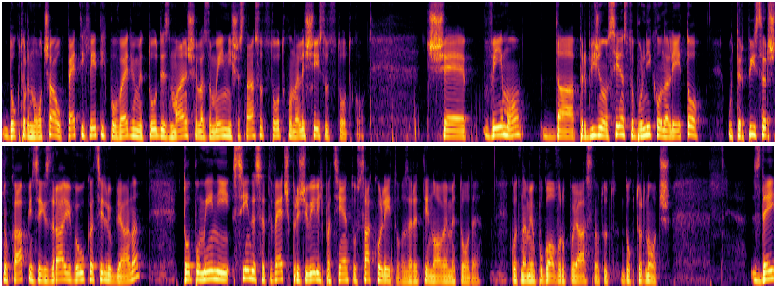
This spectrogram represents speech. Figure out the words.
dr. Noča v petih letih po uvedbi metode zmanjšala z omenjenih 16 odstotkov na le 6 odstotkov. Če vemo, da približno 700 bolnikov na leto utrpi srčno kap in se jih zdravi v UKC Ljubljana, to pomeni 70 več preživelih pacijentov vsako leto zaradi te nove metode, kot nam je v pogovoru pojasnil tudi dr. Noč. Zdaj,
